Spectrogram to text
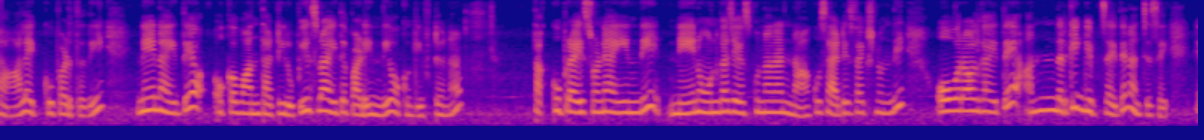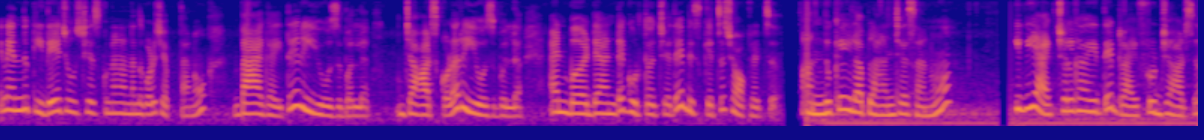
చాలా ఎక్కువ పడుతుంది. నేనైతే ఒక వన్ థర్టీ రూపీస్లో అయితే పడింది ఒక గిఫ్ట్న. తక్కువ ప్రైస్లోనే అయ్యింది. నేను ఓన్గా చేసుకున్నానని నాకు సాటిస్ఫాక్షన్ ఉంది. ఓవరాల్గా అయితే అందరికీ గిఫ్ట్స్ అయితే నచ్చేసాయి. నేను ఎందుకు ఇదే చూస్ చేసుకున్నాను అన్నది కూడా చెప్తాను. బ్యాగ్ అయితే రీయూజబుల్ జార్స్ కూడా రీయూజబుల్ అండ్ బర్త్డే అంటే గుర్తొచ్చేదే బిస్కెట్స్ చాక్లెట్స్. అందుకే ఇలా ప్లాన్ చేశాను. ఇవి యాక్చువల్గా అయితే డ్రై ఫ్రూట్ జార్స్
